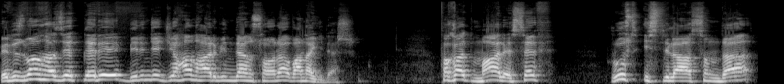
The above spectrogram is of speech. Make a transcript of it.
Bediüzzaman Hazretleri 1. Cihan Harbi'nden sonra Van'a gider. Fakat maalesef Rus istilasında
